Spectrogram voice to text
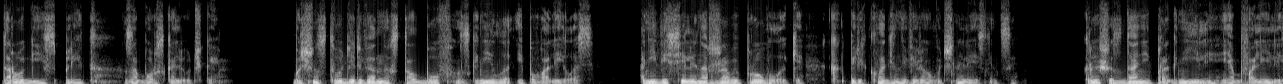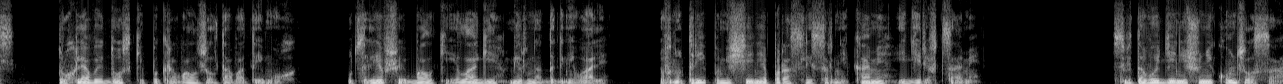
дороги из плит, забор с колючкой. Большинство деревянных столбов сгнило и повалилось. Они висели на ржавой проволоке, как перекладины веревочной лестницы. Крыши зданий прогнили и обвалились. Трухлявые доски покрывал желтоватый мох. Уцелевшие балки и лаги мирно догнивали. Внутри помещения поросли сорняками и деревцами. Световой день еще не кончился,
